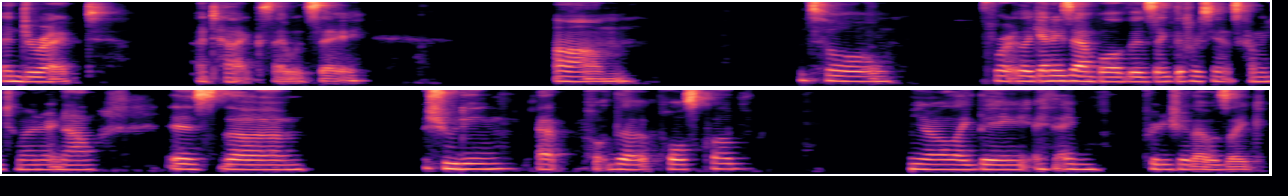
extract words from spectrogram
and direct attacks i would say. Um so for like an example of this like the first thing that's coming to mind right now is the shooting at po- the pulse club. You know like they I, i'm pretty sure that was like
